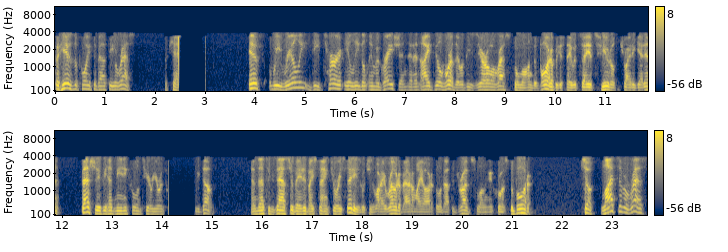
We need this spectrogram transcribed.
But here's the point about the arrest. Okay, if we really deterred illegal immigration, in an ideal world, there would be zero arrests along the border because they would say it's futile to try to get in, especially if you had meaningful interior enforcement. We don't. And that's exacerbated by sanctuary cities, which is what I wrote about in my article about the drugs flowing across the border. So lots of arrests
